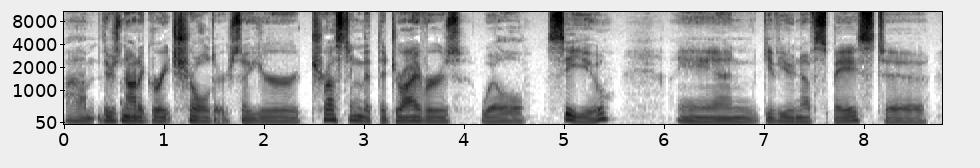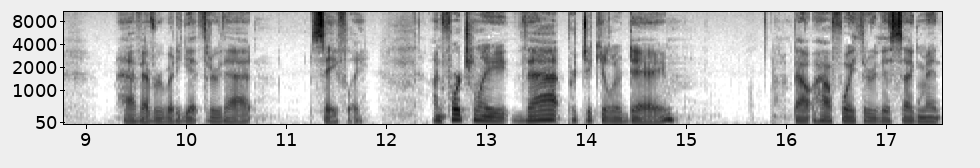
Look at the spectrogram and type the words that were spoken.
Um, there's not a great shoulder, so you're trusting that the drivers will see you and give you enough space to have everybody get through that safely. Unfortunately, that particular day, about halfway through this segment,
